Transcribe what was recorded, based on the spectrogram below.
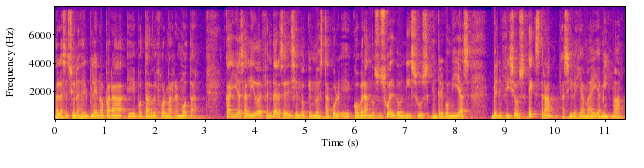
a las sesiones del Pleno para votar de forma remota. Calle ha salido a defenderse diciendo que no está eh, cobrando su sueldo ni sus, entre comillas, beneficios extra, así les llama ella misma,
